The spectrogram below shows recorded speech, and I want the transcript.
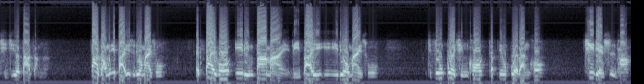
奇迹就大涨了，大涨我们一百一十六卖出，哎，拜过一零八买，礼拜一一一六卖出，一张八千块，十张八万块，七点四趴，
